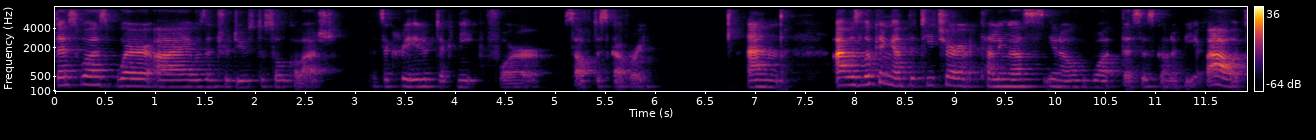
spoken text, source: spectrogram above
this was where I was introduced to soul collage. It's a creative technique for self discovery. And I was looking at the teacher telling us, you know, what this is going to be about.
